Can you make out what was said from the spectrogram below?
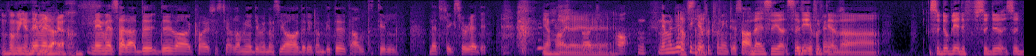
Vad menar Nej, du men- generation? Nej men såhär, du, du var kvar i sociala medier medan jag hade redan bytt ut allt till Netflix och Reddit. Jaha, ja, ja, Ja, okej. ja. Nej men det tycker jag Absolut. fortfarande är intressant. Men så, jag, så Det det, tycker jag tyckte jag var... Så då blev det, så, då, så,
